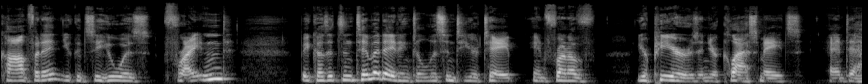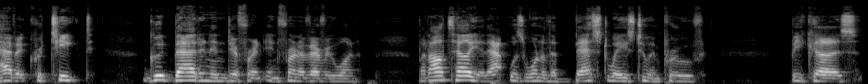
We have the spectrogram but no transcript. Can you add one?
confident, you could see who was frightened, because it's intimidating to listen to your tape in front of your peers and your classmates and to have it critiqued, good, bad, and indifferent, in front of everyone. But I'll tell you, that was one of the best ways to improve because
